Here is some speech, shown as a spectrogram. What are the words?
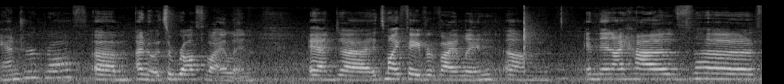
Andrew Roth. Um, I know it's a Roth violin, and uh, it's my favorite violin. And then I have uh,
